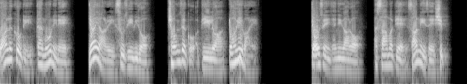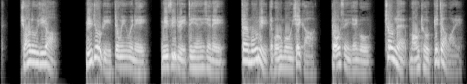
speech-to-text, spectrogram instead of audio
ဝါလက်ခုပ်တွေတန်မိုးနေနဲ့ရရတွေစုစည်းပြီးတော့ချောင်းဆက်ကိုအပြေးလွှာတွားခဲ့ပါတယ်။တောစင်ရန်ကြီးကတော့အစားမပြည့်စားနေစေရှိရွာလူကြီးကမီးတုပ်တွေတဝင်းဝင်းနဲ့မီးစီးတွေတရမ်းရမ်းနဲ့တန်မိုးတွေတပုံပုံရိုက်ကတောစင်ရန်ကို၆လက်မောင်းထုတ်ပြစ်ကြပါတယ်။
